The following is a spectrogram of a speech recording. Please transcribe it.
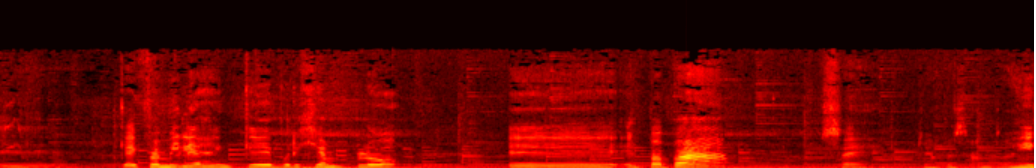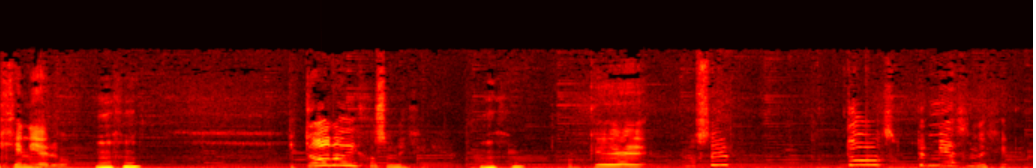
eh, que hay familias en que, por ejemplo, eh, el papá, no sé, estoy empezando, es ingeniero y todos los hijos son ingenieros. Porque, no sé, todos terminan siendo ingenieros.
